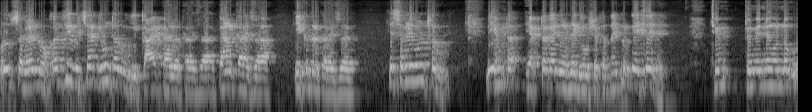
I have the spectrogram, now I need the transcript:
परंतु सगळ्या लोकांचे विचार घेऊन ठरवू की काय पॅनल करायचा पॅनल करायचा की एकत्र करायचं हे सगळे म्हणून ठरवू मी एकटा एकटा काही निर्णय घेऊ शकत नाही किंवा घ्यायचाही नाही. तुम- तुम्ही निवडणूक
